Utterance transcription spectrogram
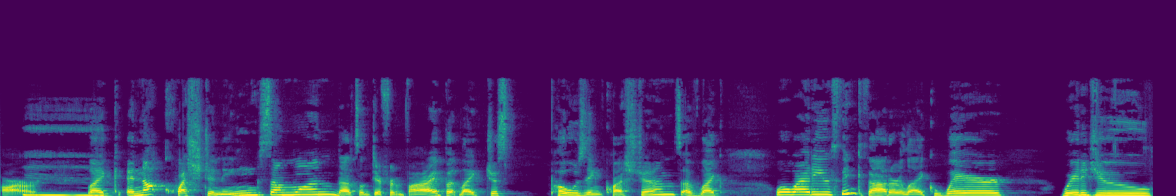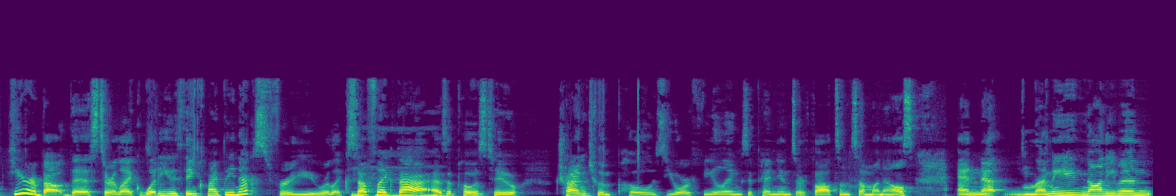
are. Mm. Like, and not questioning someone, that's a different vibe, but like just posing questions of like, well, why do you think that? Or like, where, where did you hear about this? Or like, what do you think might be next for you? Or like stuff like that, Mhm. as opposed to trying to impose your feelings, opinions, or thoughts on someone else. And that, let me not even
